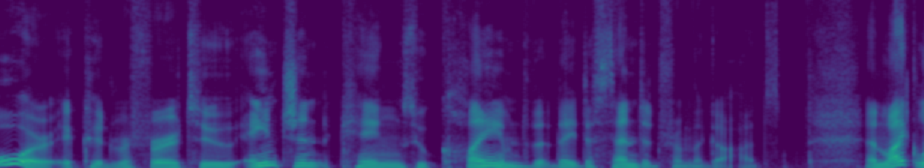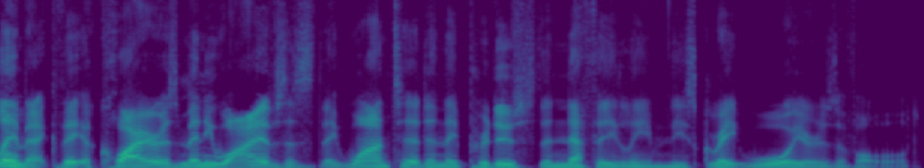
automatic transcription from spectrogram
or it could refer to ancient kings who claimed that they descended from the gods. And like Lamech, they acquire as many wives as they wanted, and they produce the Nephilim, these great warriors of old.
